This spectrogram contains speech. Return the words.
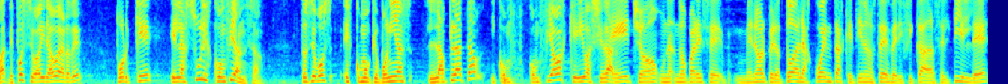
va- después se va a ir a verde, porque el azul es confianza. Entonces vos es como que ponías la plata y conf- confiabas que iba a llegar. De hecho, una- no parece menor, pero todas las cuentas que tienen ustedes verificadas, el tilde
